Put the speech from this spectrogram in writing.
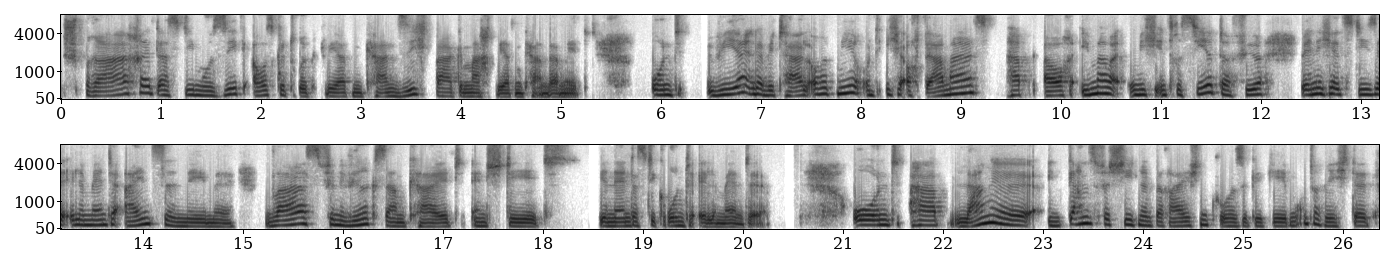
Sprache, dass die Musik ausgedrückt werden kann, sichtbar gemacht werden kann damit. Und wir in der Vitaleurythmie und ich auch damals habe auch immer mich interessiert dafür, wenn ich jetzt diese Elemente einzeln nehme, was für eine Wirksamkeit entsteht wir nennen das die Grundelemente. Und habe lange in ganz verschiedenen Bereichen Kurse gegeben, unterrichtet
